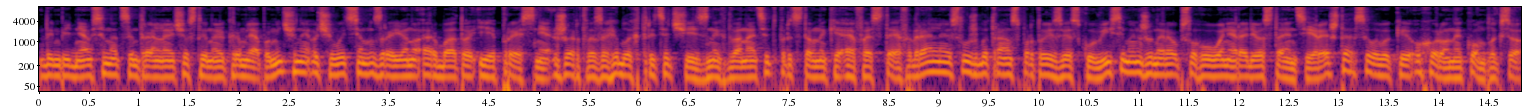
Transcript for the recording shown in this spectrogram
Дим піднявся над центральною частиною Кремля, помічений очевидцям з району Арбато і Пресні. Жертви загиблих 36, з них 12 представники ФСТ, Федеральної служби транспорту і зв'язку, 8 інженери обслуговування радіостанції, решта силовики охорони комплексу.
